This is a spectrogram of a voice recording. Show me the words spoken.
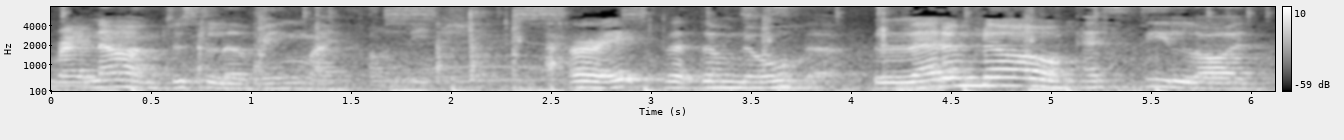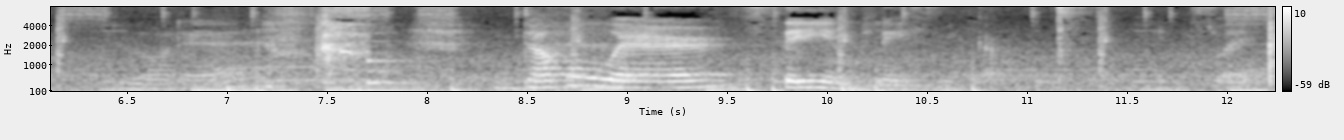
Right now I'm just loving my foundation. Alright, let them know. Let them know. Estee Lauder Lauder Double Wear Stay in Place makeup. It's like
